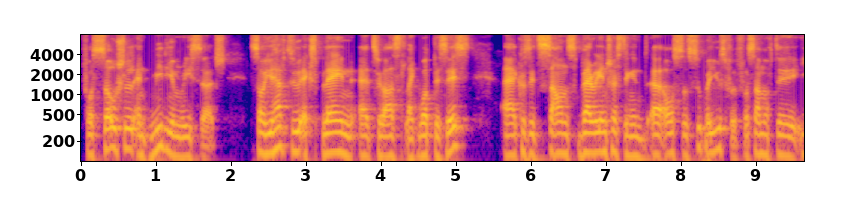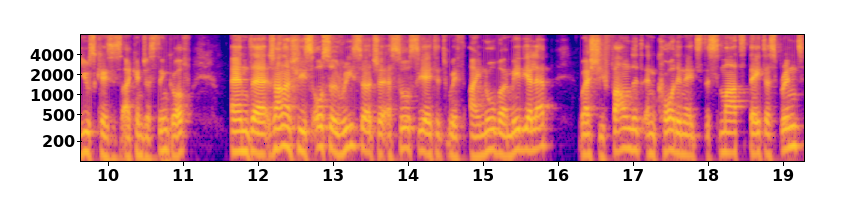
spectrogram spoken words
for social and medium research. So you have to explain uh, to us like what this is, because uh, it sounds very interesting and uh, also super useful for some of the use cases I can just think of. And uh, Janna, she's also a researcher associated with iNova Media Lab, where she founded and coordinates the Smart Data Sprint,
